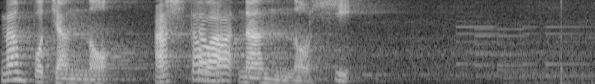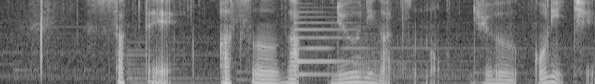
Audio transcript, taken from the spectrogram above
なんぽちゃんの明日は何の日？さて、明日が12月の15日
